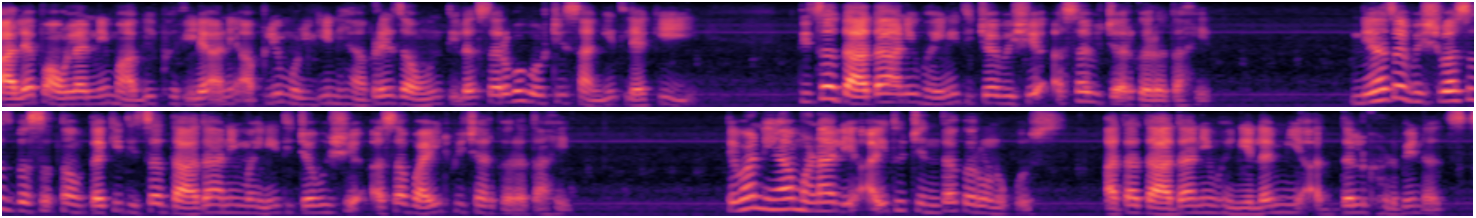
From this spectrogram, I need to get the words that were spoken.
आल्या पावलांनी मागे फिरल्या आणि आपली मुलगी नेहाकडे जाऊन तिला सर्व गोष्टी सांगितल्या की तिचा दादा आणि बहिणी तिच्याविषयी असा विचार करत आहेत. नेहाचा विश्वासच बसत नव्हता की तिचा दादा आणि महिनी तिच्याविषयी असा वाईट विचार करत आहेत. तेव्हा नेहा म्हणाली आई तू चिंता करू नकोस. आता दादा आणि बहिणीला मी अद्दल घडवेनच.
